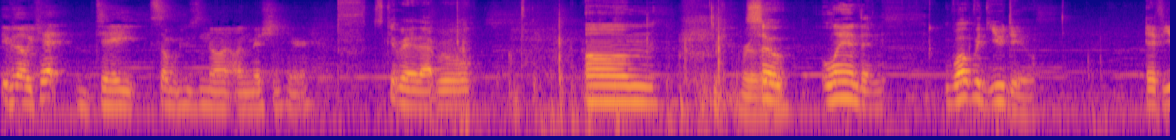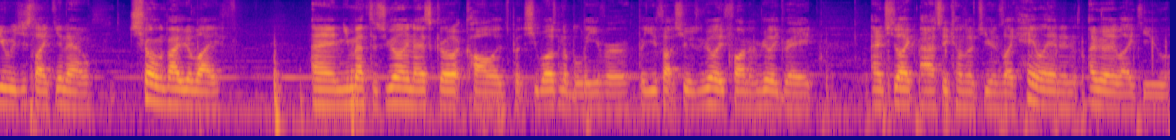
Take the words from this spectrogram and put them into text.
Even though we can't date someone who's not on mission here. Let's get rid of that rule. Um. So, Landon, what would you do if you were just like, you know, chilling about your life and you met this really nice girl at college, but she wasn't a believer, but you thought she was really fun and really great, and she like actually comes up to you and is like, hey, Landon, I really like you.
